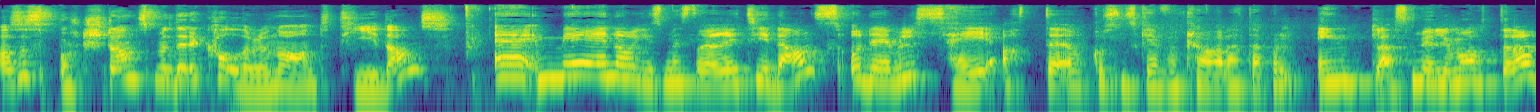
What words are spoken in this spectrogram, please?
altså sportsdans, men dere kaller det noe annet. Tidans? Eh, vi er norgesmestere i tidans, og det vil si at eh, hvordan skal jeg forklare dette på en enklest mulig måte? da?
